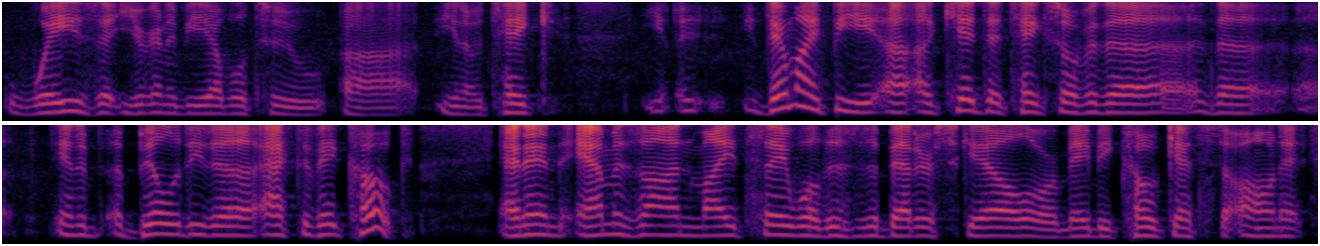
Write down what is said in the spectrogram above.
ways that you're going to be able to, uh, you know, take. There might be a, a, kid that takes over the the uh, ability to activate Coke. And then Amazon might say, well, this is a better skill, or maybe Coke gets to own it.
